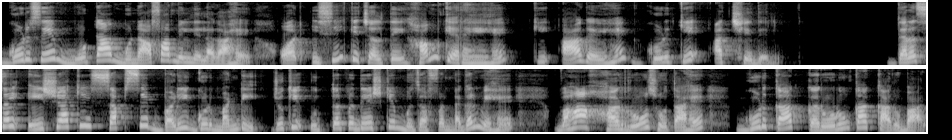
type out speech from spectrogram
गुड़ से मोटा मुनाफा मिलने लगा है और इसी के चलते हम कह रहे हैं कि आ गए हैं गुड़ के अच्छे दिन। दरअसल एशिया की सबसे बड़ी गुड़ मंडी, जो कि उत्तर प्रदेश के मुजफ्फरनगर में है, वहाँ हर रोज होता है गुड़ का करोड़ों का कारोबार।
